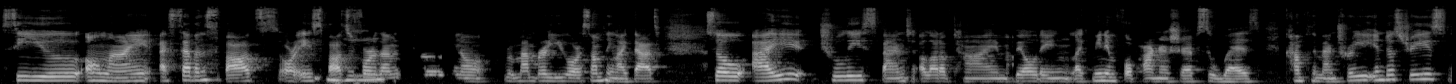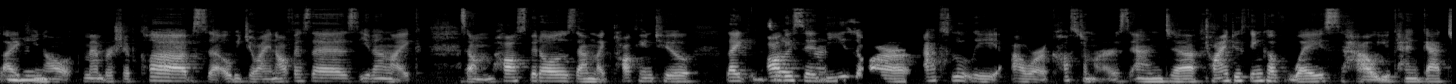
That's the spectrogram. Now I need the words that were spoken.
see you online at seven spots or eight spots mm-hmm. for them you know remember you or something like that. So i truly spent a lot of time building like meaningful partnerships with complementary industries like mm-hmm. you know membership clubs uh, obgyn offices even like some hospitals i'm like talking to. Like That's obviously these are absolutely our customers and uh, trying to think of ways how you can get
